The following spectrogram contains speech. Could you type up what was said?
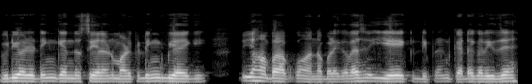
वीडियो एडिटिंग के अंदर सेल एंड मार्केटिंग भी आएगी तो यहाँ पर आपको आना पड़ेगा। वैसे ये एक डिफरेंट कैटेगरीज है।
